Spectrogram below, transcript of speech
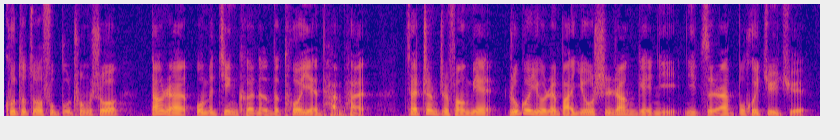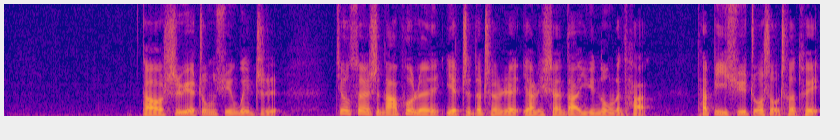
库图佐夫补充说：“当然，我们尽可能的拖延谈判。在政治方面，如果有人把优势让给你，你自然不会拒绝。”到十月中旬为止，就算是拿破仑也只得承认亚历山大愚弄了他，他必须着手撤退。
